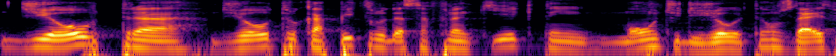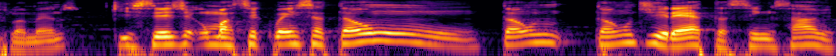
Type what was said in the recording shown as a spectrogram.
de outra de outro capítulo dessa franquia, que tem um monte de jogo, tem uns 10 pelo menos, que seja uma sequência tão tão tão direta assim, sabe?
